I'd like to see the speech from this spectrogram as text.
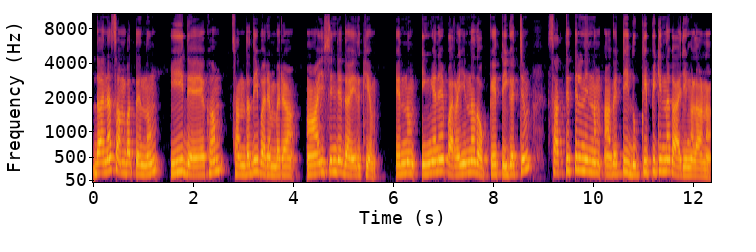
ധനസമ്പത്തെന്നും ഈ ദേഹം സന്തതി പരമ്പര ആയുസിന്റെ ദൈർഘ്യം എന്നും ഇങ്ങനെ പറയുന്നതൊക്കെ തികച്ചും സത്യത്തിൽ നിന്നും അകറ്റി ദുഃഖിപ്പിക്കുന്ന കാര്യങ്ങളാണ്.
